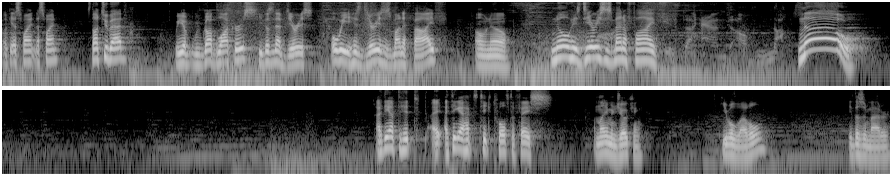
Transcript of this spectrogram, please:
Okay, that's fine, that's fine. It's not too bad. We have, we've got blockers. He doesn't have Darius. Oh, wait, his Darius is mana 5? Oh, no. No, his Darius is mana 5. The of Noxus. No! I think I have to hit. I, I think I have to take 12 to face. I'm not even joking. He will level. It doesn't matter.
